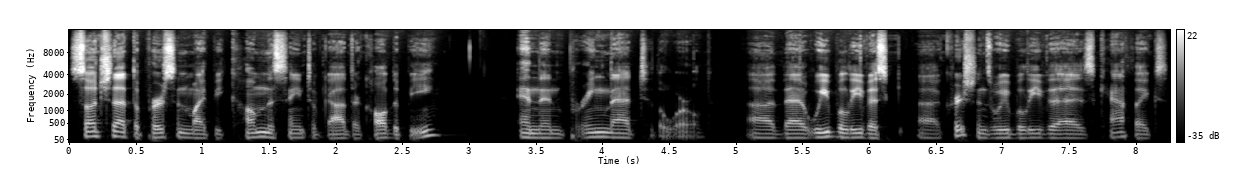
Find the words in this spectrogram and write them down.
such that the person might become the saint of God they're called to be, and then bring that to the world. Uh, that we believe as uh, Christians, we believe that as Catholics,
